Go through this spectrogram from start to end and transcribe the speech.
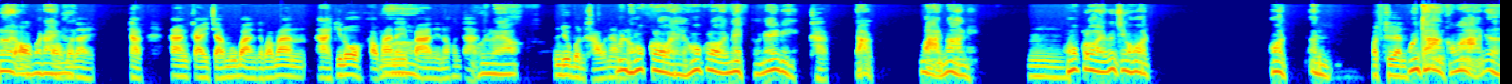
เลยออกมาได้ออกเลมายได้ครับห่างไกลจากหมู่บ้านก็ประมาณหากิโลเข้ามาอ๋อในป่านี่เนาะคุณตาคุณแล้ว มันอยู่บนเขานะมันหกร้อยหกร้อยเมตรตัวนี้นี่ครับ จากบ้านมานี่อืมหกร้อยมันสิฮอดฮอดอัน ฮอดเขื่อนหนทางเขามาเออ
